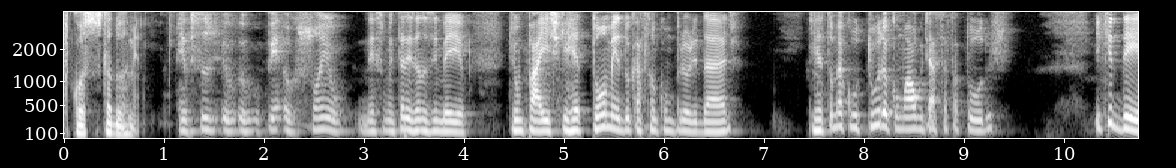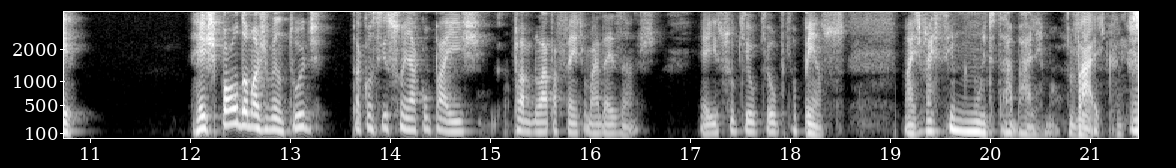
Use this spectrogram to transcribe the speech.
Ficou assustador mesmo. Eu preciso, eu, eu, eu sonho, nesse momento, três anos e meio, de um país que retome a educação como prioridade, que retome a cultura como algo de acesso a todos, e que dê respaldo a uma juventude para conseguir sonhar com um país pra, lá para frente, mais 10 anos. É isso que eu, que, eu, que eu penso. Mas vai ser muito trabalho, irmão. Vai, cara. É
